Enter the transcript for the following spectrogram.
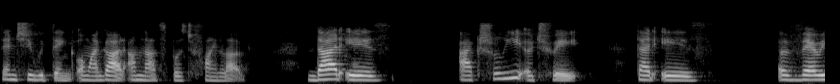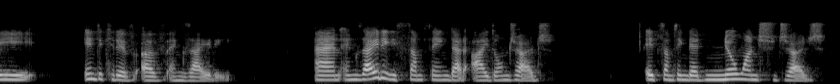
Then she would think, oh my God, I'm not supposed to find love. That is actually a trait that is a very indicative of anxiety. And anxiety is something that I don't judge. It's something that no one should judge,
